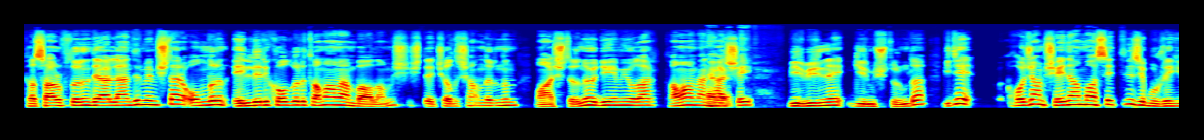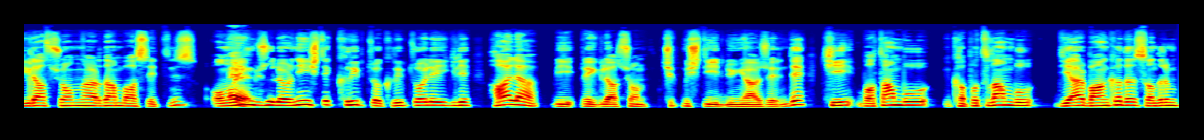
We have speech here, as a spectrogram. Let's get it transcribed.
tasarruflarını değerlendirmemişler. Onların elleri kolları tamamen bağlanmış. İşte çalışanlarının maaşlarını ödeyemiyorlar. Tamamen evet. her şey birbirine girmiş durumda. Bir de hocam şeyden bahsettiniz ya bu regülasyonlardan bahsettiniz. Onun evet. en güzel örneği işte kripto. Kripto ile ilgili hala bir regülasyon çıkmış değil dünya üzerinde ki batan bu, kapatılan bu diğer banka da sanırım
